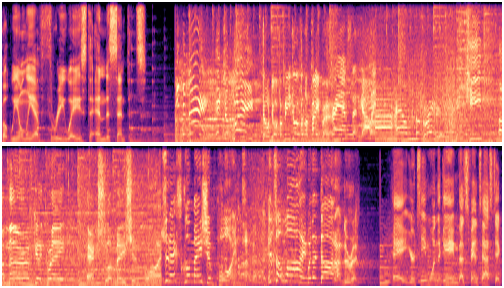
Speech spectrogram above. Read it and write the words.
but we only have three ways to end a sentence. It's a bird! It's a plane! Don't do it for me, do it for the paper! Cranston, golly. I am the greatest! Keep America great! Exclamation point. It's an exclamation point. it's a line with a dot under it. Hey, your team won the game. That's fantastic.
